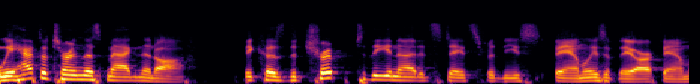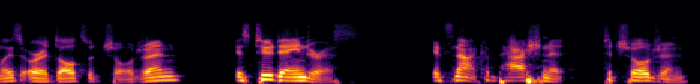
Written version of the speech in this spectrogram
we have to turn this magnet off because the trip to the United States for these families, if they are families or adults with children, is too dangerous. It's not compassionate to children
